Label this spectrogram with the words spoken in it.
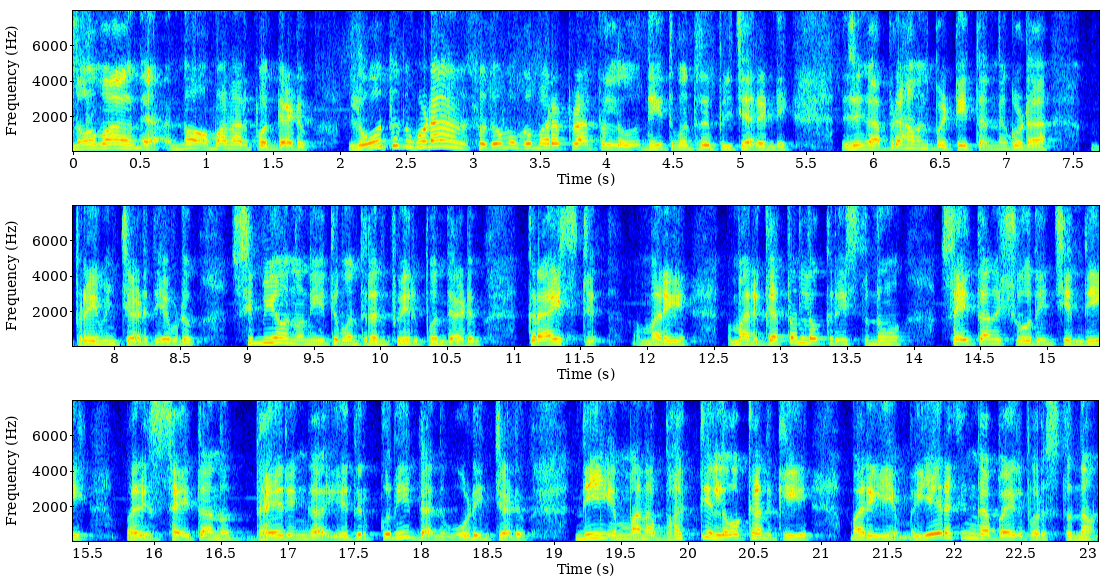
నోవా ఎన్నో అవమానాలు పొందాడు. లోతును కూడా సుధోమ గుమర ప్రాంతంలో నీతిమంతులు పిలిచారండి. నిజంగా అబ్రహాంను బట్టి తన్ను కూడా ప్రేమించాడు దేవుడు. సిమియోను నీతిమంతులని పేరు పొందాడు. క్రైస్ట్ మరి మరి గతంలో క్రీస్తును సైతాను శోధించింది. మరి సైతాను ధైర్యంగా ఎదుర్కొని దాన్ని ఓడించాడు. నీ మన భక్తి లోకానికి మరి ఏ రకంగా బయలుపరుస్తున్నాం?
